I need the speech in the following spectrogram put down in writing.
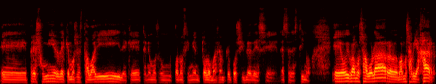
eh, presumir de que hemos estado allí y de que tenemos un conocimiento lo más amplio posible de ese, de ese destino. Eh, hoy vamos a volar, vamos a viajar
